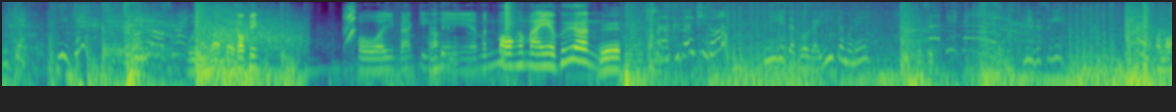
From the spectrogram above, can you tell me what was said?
Yeah, I'm dead. ช้อปปิ้งโอ้ยแม็กกิ้งเนี่ยมันมองทำไมอ่ะเพื่อน Eh, 爆弾起動逃げた方がいいかもね that's it One more.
